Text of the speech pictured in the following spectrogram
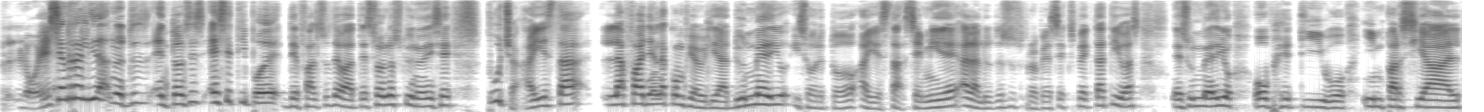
¿Lo es en realidad? No, entonces, entonces, ese tipo de, de falsos debates son los que uno dice, pucha, ahí está la falla en la confiabilidad de un medio y sobre todo ahí está, se mide a la luz de sus propias expectativas. Es un medio objetivo, imparcial,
